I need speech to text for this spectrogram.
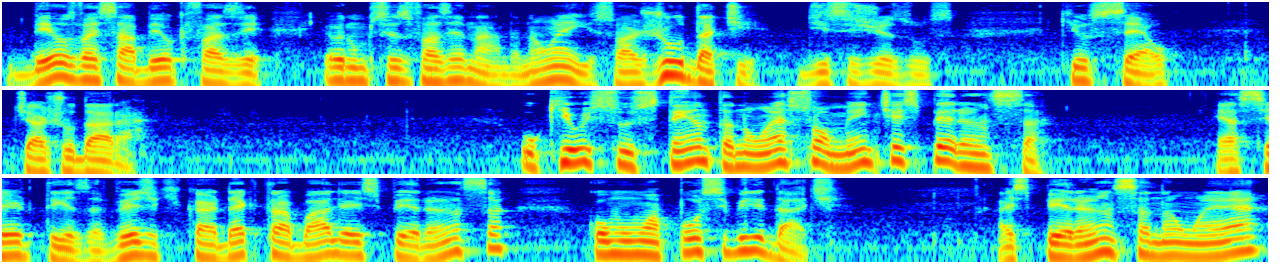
Deus vai saber o que fazer. Eu não preciso fazer nada. Não é isso. Ajuda-te, disse Jesus, que o céu te ajudará. O que os sustenta não é somente a esperança, é a certeza. Veja que Kardec trabalha a esperança como uma possibilidade. A esperança não é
